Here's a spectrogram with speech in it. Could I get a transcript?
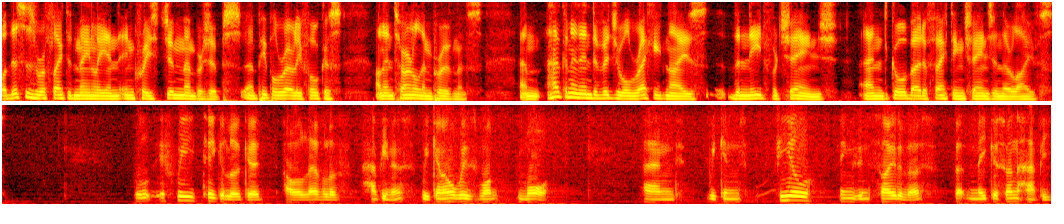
but this is reflected mainly in increased gym memberships. Uh, people rarely focus on internal improvements. Um, how can an individual recognize the need for change and go about affecting change in their lives? Well, if we take a look at our level of happiness, we can always want more. And we can feel things inside of us that make us unhappy.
